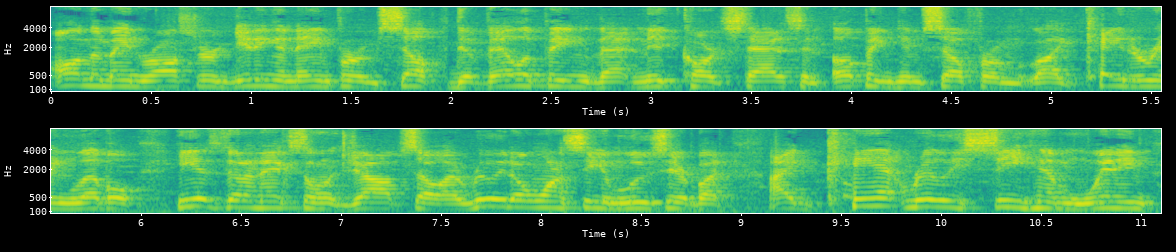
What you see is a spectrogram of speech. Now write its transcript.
on the main roster, getting a name for himself, developing that mid-card status and upping himself from like catering level. He has done an excellent job, so I really don't want to see him lose here, but I can't really see him winning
